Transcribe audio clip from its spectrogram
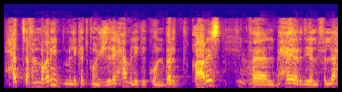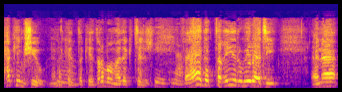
حتى في المغرب ملي كتكون جريحة ملي كيكون البرد قارس فالبحير ديال الفلاحة كيمشيو لأن نعم. كيض- كيضربهم هذاك الثلج نعم. فهذا التغيير وراثي. أنا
